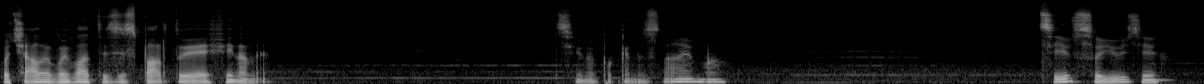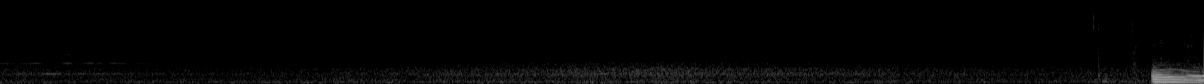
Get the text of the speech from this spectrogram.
почали воювати зі Спартою і Афінами. Ці ми поки не знаємо. Ці в Союзі. О.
